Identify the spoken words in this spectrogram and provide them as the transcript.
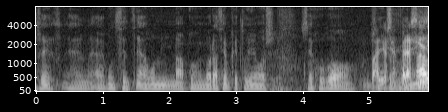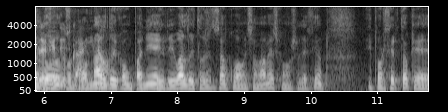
sí, en algún alguna conmemoración que tuvimos se jugó Vale, sí, con Brasil, Ronaldo, con Euskadi, Ronaldo ¿no? y compañía y Rivaldo y todos estos han jugado en San Mamés como selección. Y por cierto que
